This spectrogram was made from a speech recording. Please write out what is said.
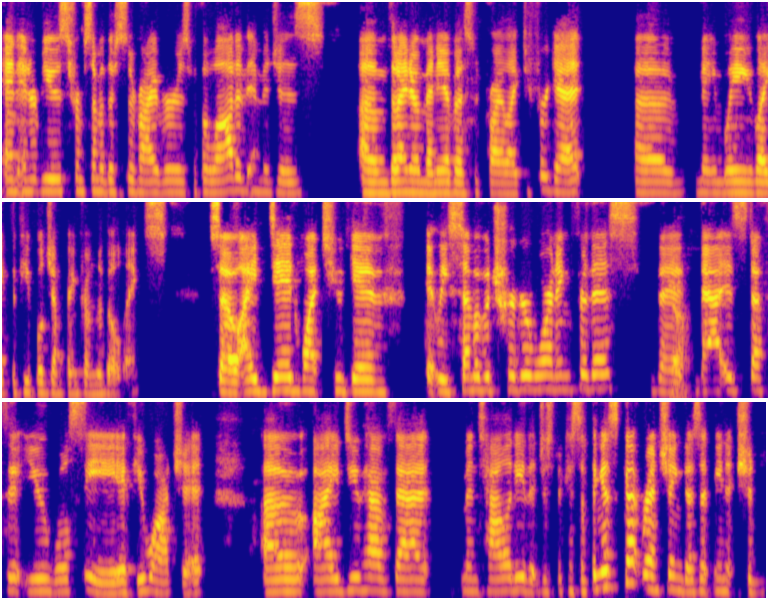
and interviews from some of the survivors with a lot of images um, that I know many of us would probably like to forget, uh, namely like the people jumping from the buildings. So I did want to give at least some of a trigger warning for this that yeah. that is stuff that you will see if you watch it. Uh, I do have that mentality that just because something is gut wrenching doesn't mean it should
